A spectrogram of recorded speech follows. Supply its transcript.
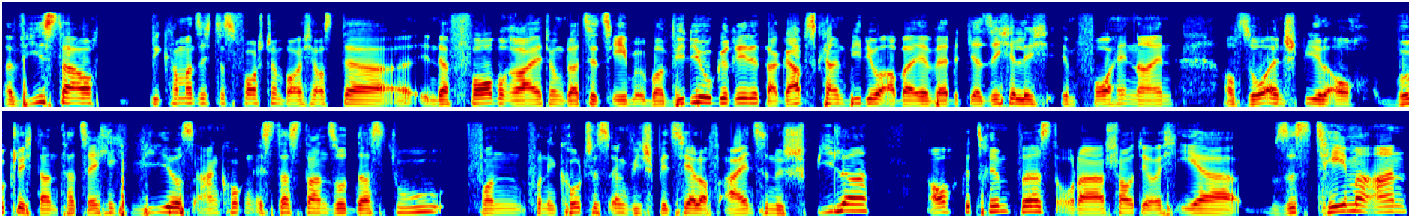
Äh, wie ist da auch, wie kann man sich das vorstellen bei euch aus der, äh, in der Vorbereitung? Du hast jetzt eben über Video geredet, da gab es kein Video, aber ihr werdet ja sicherlich im Vorhinein auf so ein Spiel auch wirklich dann tatsächlich Videos angucken. Ist das dann so, dass du von, von den Coaches irgendwie speziell auf einzelne Spieler auch getrimmt wirst oder schaut ihr euch eher Systeme an?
